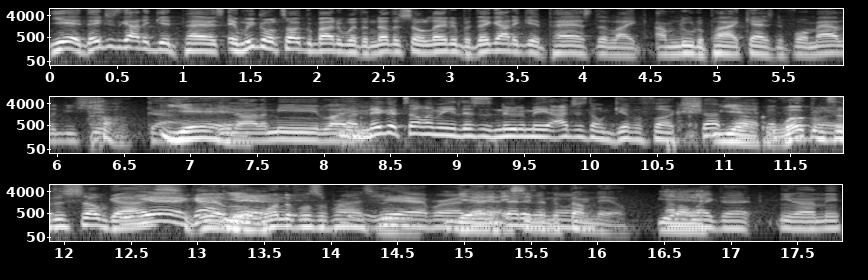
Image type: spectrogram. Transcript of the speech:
Yeah, they just got to get past, and we're gonna talk about it with another show later. But they got to get past the like I'm new to podcasting formality shit. Oh god. Yeah. You know what I mean? Like A Like, nigga telling me this is new to me, I just don't give a fuck. Shut Yeah. up. at welcome to the show, guys. Yeah, guys. we have a yeah. little wonderful surprise for you. Yeah, bro. Yeah. That, and that that is shit in the annoying. thumbnail. I don't like that. You know what I mean?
